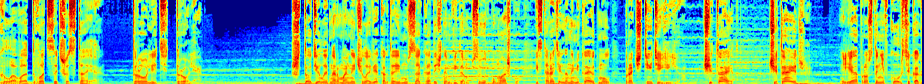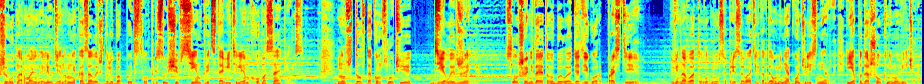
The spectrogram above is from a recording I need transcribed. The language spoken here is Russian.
Глава 26. Троллить тролля. Что делает нормальный человек, когда ему с загадочным видом суют бумажку и старательно намекают, мол, прочтите ее? Читает. Читает же. Я просто не в курсе, как живут нормальные люди, но мне казалось, что любопытство присуще всем представителям Homo sapiens. Ну что в таком случае делает Женя? «Слушай, не до этого было, дядя Егор, прости». Виновато улыбнулся призыватель, когда у меня кончились нервы, и я подошел к нему вечером.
